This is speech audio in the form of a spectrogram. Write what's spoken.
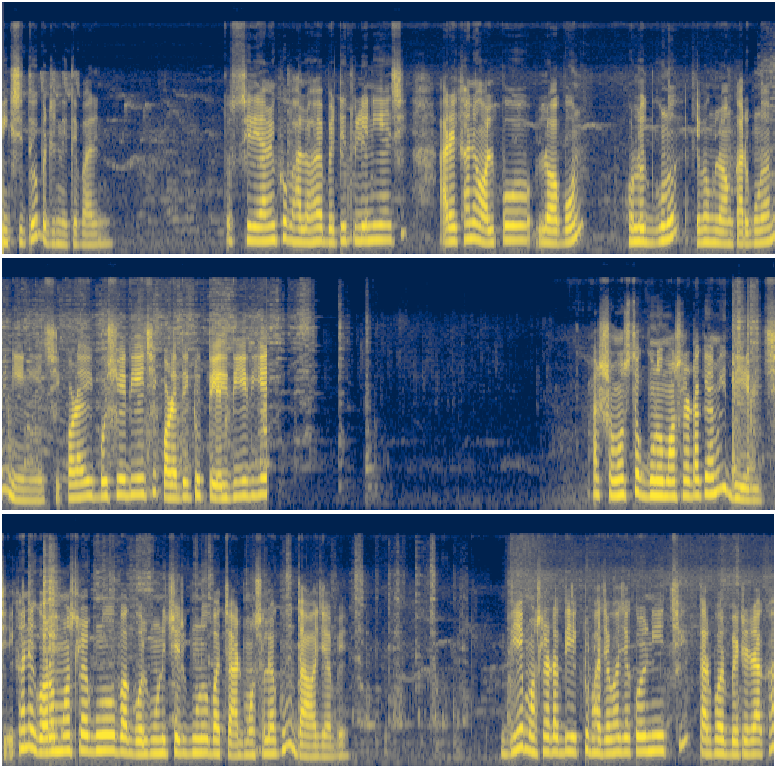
মিক্সিতেও বেটে নিতে পারেন। তো সিলে আমি খুব ভালোভাবে বেটে তুলে নিয়েছি, আর এখানে অল্প লবণ, হলুদ গুঁড়ো এবং লঙ্কার গুঁড়ো আমি নিয়ে নিয়েছি। কড়াই বসিয়ে দিয়েছি, কড়াইতে একটু তেল দিয়ে দিয়ে আর সমস্ত গুঁড়ো মশলাটাকে আমি দিয়ে দিচ্ছি। এখানে গরম মশলার গুঁড়ো বা গোলমরিচের গুঁড়ো বা চাট মশলা গুঁড়ো দেওয়া যাবে। দিয়ে মশলাটা দিয়ে একটু ভাজা ভাজা করে নিয়েছি, তারপর বেটে রাখা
